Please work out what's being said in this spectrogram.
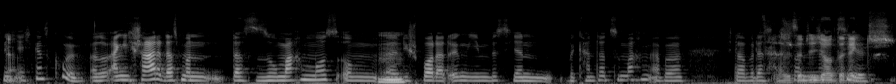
Finde ich echt ganz cool. Also eigentlich schade, dass man das so machen muss, um äh, mhm. äh, die Sportart irgendwie ein bisschen bekannter zu machen, aber ich glaube, das, ja, das ist, ist natürlich auch direkt Ziel.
